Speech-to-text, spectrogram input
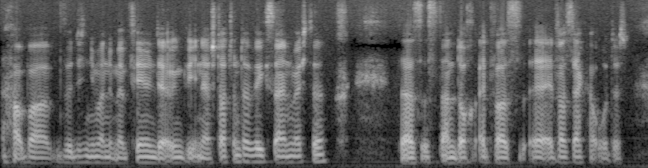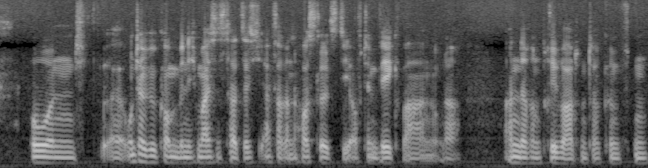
aber würde ich niemandem empfehlen, der irgendwie in der Stadt unterwegs sein möchte. Das ist dann doch etwas, äh, etwas sehr chaotisch. Und äh, untergekommen bin ich meistens tatsächlich einfach in Hostels, die auf dem Weg waren oder anderen Privatunterkünften.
